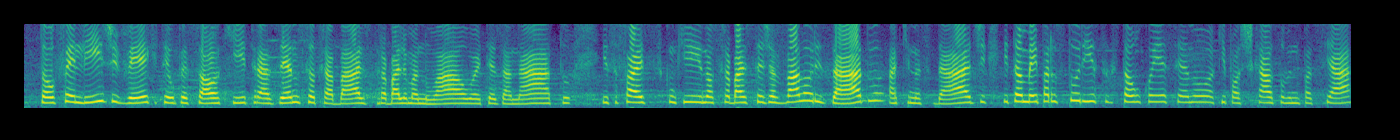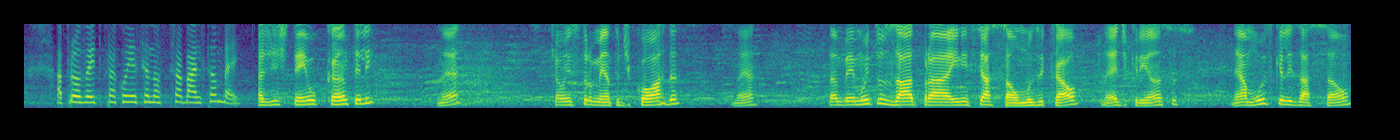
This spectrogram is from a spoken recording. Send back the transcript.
Estou feliz de ver que tem o pessoal aqui trazendo o seu trabalho, o trabalho manual, o artesanato. Isso faz com que nosso trabalho seja valorizado aqui na cidade e também para os turistas que estão conhecendo aqui Posto de Calça, estão vindo passear. Aproveito para conhecer nosso trabalho também. A gente tem o cantele, né, que é um instrumento de corda, né, também muito usado para iniciação musical, né, de crianças, né, a musicalização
